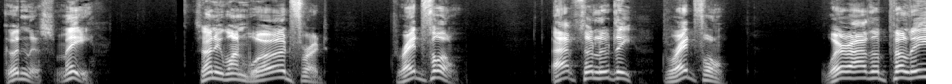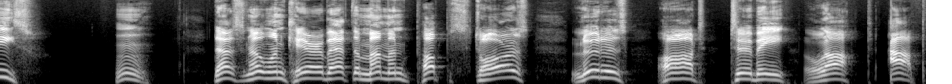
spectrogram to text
Goodness me. It's only one word for it dreadful. Absolutely dreadful. Where are the police? Hmm. Does no one care about the mum and pop stores? Looters ought to be locked up.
